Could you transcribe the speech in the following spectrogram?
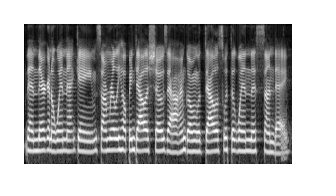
then they're going to win that game. So I'm really hoping Dallas shows out. I'm going with Dallas with the win this Sunday.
